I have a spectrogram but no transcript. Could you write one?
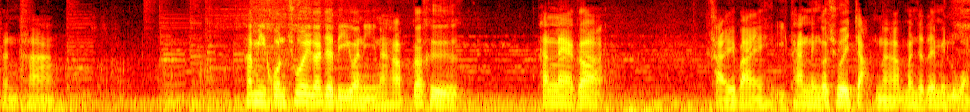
ด้านข้าง ถ้ามีคนช่วยก็จะดีกว่านี้นะครับ ก็คือท่านแรกก็ไขไป อีกท่านหนึ่งก็ช่วยจับนะครับ มันจะได้ไม่ร่วง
